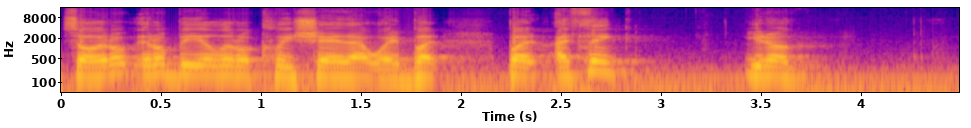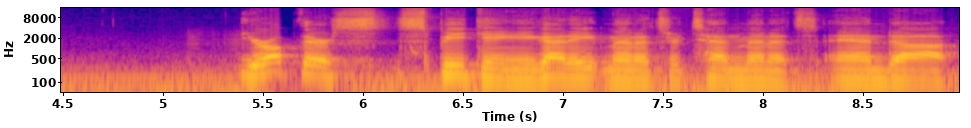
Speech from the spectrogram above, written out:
so it'll it'll be a little cliche that way, but but I think you know you're up there speaking, you got eight minutes or 10 minutes. And uh,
